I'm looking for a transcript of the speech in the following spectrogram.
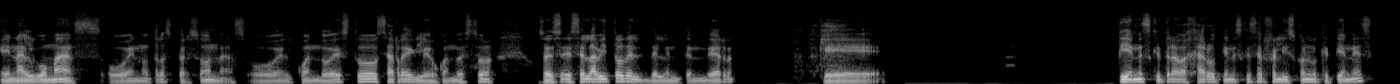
en algo más o en otras personas o el, cuando esto se arregle o cuando esto, o sea, es, el hábito del, entender que tienes que trabajar o tienes que ser feliz con lo que tienes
